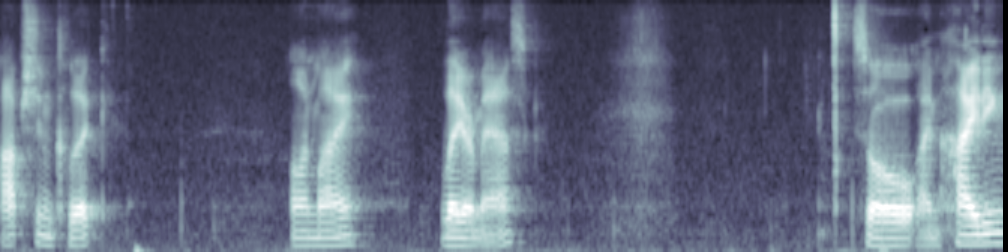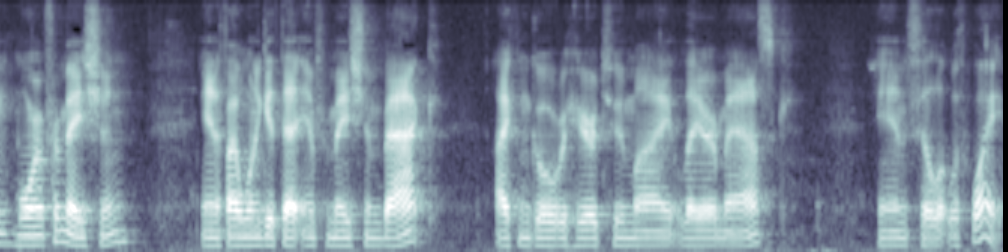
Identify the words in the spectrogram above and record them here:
option click on my layer mask. So I'm hiding more information. And if I want to get that information back, I can go over here to my layer mask and fill it with white.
